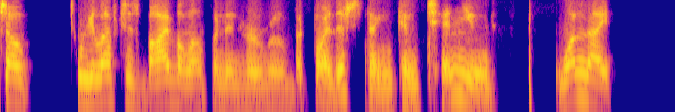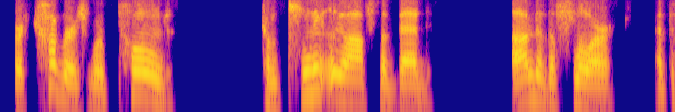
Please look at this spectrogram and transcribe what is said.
So we left his Bible open in her room, but boy, this thing continued. One night, her covers were pulled completely off the bed onto the floor at the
